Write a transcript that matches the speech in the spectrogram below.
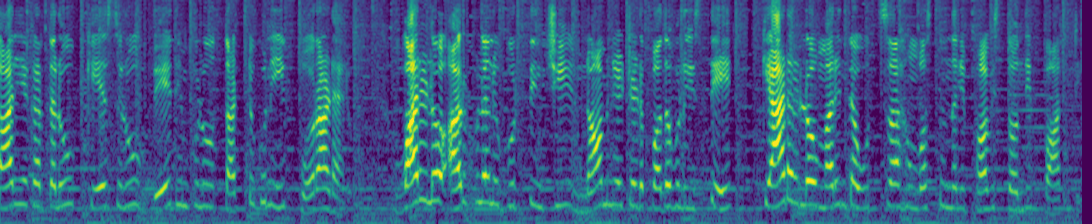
కార్యకర్తలు కేసులు వేధింపులు తట్టుకుని పోరాడారు. వారిలో అర్హులను గుర్తించి నామినేటెడ్ పదవులు ఇస్తే క్యాడర్లో మరింత ఉత్సాహం వస్తుందని భావిస్తోంది పార్టీ.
